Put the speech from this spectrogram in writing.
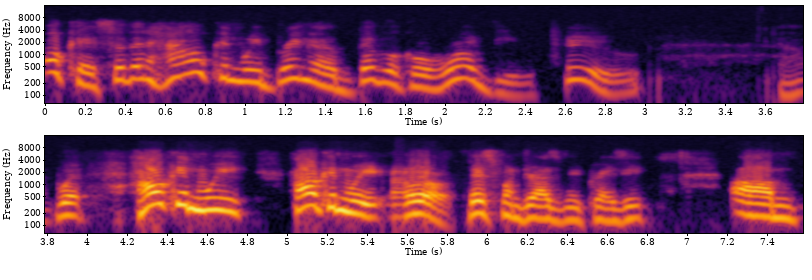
okay, so then how can we bring a biblical worldview to Yeah. what how can we how can we oh this one drives me crazy. Um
